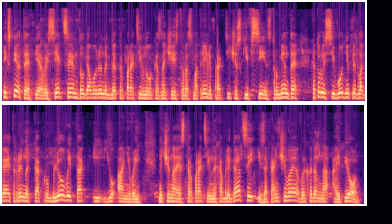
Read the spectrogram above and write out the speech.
Эксперты первой секции «Долговой рынок для корпоративного казначейства» рассмотрели практически все инструменты, который сегодня предлагает рынок как рублевый, так и юаневый, начиная с корпоративных облигаций и заканчивая выходом на IPO.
